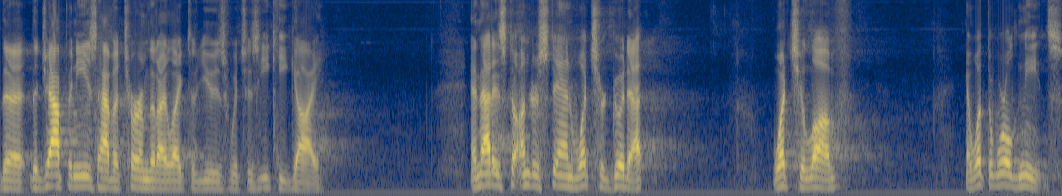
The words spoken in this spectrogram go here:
The, the Japanese have a term that I like to use, which is ikigai. And that is to understand what you're good at, what you love, and what the world needs.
